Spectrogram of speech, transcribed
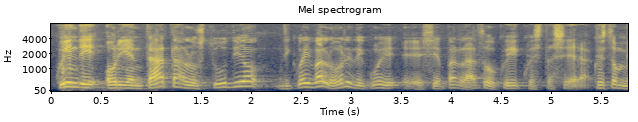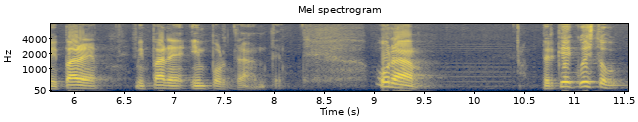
Quindi orientata allo studio di quei valori di cui eh, si è parlato qui questa sera. Questo mi pare, mi pare importante. Ora, perché questo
